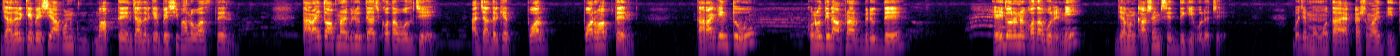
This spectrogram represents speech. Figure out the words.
যাদেরকে বেশি আপন ভাবতেন, যাদেরকে বেশি ভালোবাসতেন, তারাই তো আপনার বিরুদ্ধে আজ কথা বলছে। আর যাদেরকে পর পর ভাবতেন তারা কিন্তু কোনো দিন আপনার বিরুদ্ধে এই ধরনের কথা বলেনি, যেমন কাশেম সিদ্দিকি বলেছে। বলছে, মমতা একটা সময় দিত,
